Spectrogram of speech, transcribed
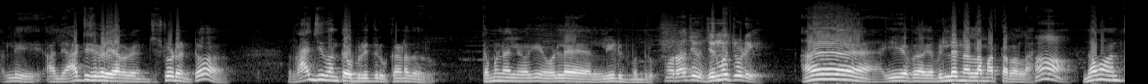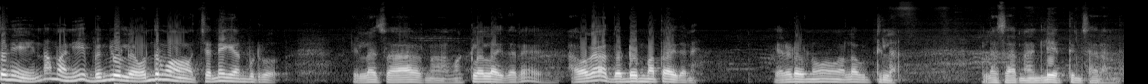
ಅಲ್ಲಿ ಅಲ್ಲಿ ಆರ್ಟಿಸ್ಟ್ಗಳು ಯಾರು ಸ್ಟೂಡೆಂಟು ರಾಜೀವ್ ಅಂತ ಒಬ್ರು ಇದ್ದರು ಕನ್ನಡದವರು ತಮಿಳ್ನಲ್ಲಿ ಹೋಗಿ ಒಳ್ಳೆ ಲೀಡಿಗೆ ಬಂದರು. ರಾಜೀವ್ ಜನ್ಮ ಜೋಡಿ? ಹಾಂ ಈಗ ವಿಲ್ಲನ್ ಎಲ್ಲ ಮಾಡ್ತಾರಲ್ಲ. ನಮ್ಮ ಅಂತನಿ ನಮ್ಮ ನೀ ಬೆಂಗಳೂರಲ್ಲಿ ಒಂದ್ರಮ ಚೆನ್ನೈಗೆ ಅಂದ್ಬಿಟ್ರು. ಇಲ್ಲ ಸರ್ ನಾ ಮಕ್ಕಳೆಲ್ಲ ಇದ್ದಾರೆ ಆವಾಗ ದೊಡ್ಡವನು ಮಾತ್ರ ಇದ್ದಾನೆ. ಎರಡೂ ಎಲ್ಲ ಹುಟ್ಟಿಲ್ಲ. ಇಲ್ಲ ಸರ್ ನಾನು ಇಲ್ಲೇ ಇರ್ತೀನಿ ಸರ್ ಅಂದೆ.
